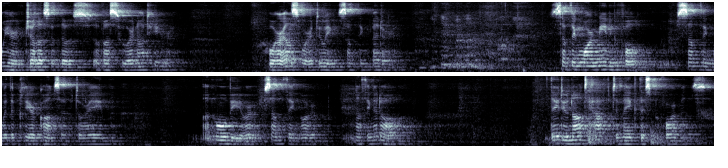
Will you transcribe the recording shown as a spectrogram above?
We are jealous of those of us who are not here, who are elsewhere doing something better, something more meaningful, something with a clear concept or aim, a movie or something or nothing at all. They do not have to make this performance.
